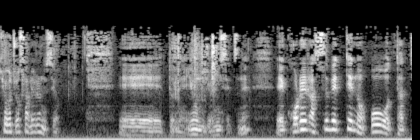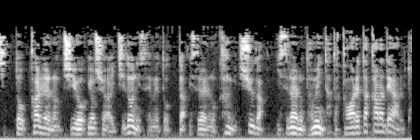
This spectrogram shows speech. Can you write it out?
強調されるんですよ。えー、っとね、42節ね。えー、これらすべての王たちと彼らの血をヨシュア一度に攻め取ったイスラエルの神、主がイスラエルのために戦われたからであると。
